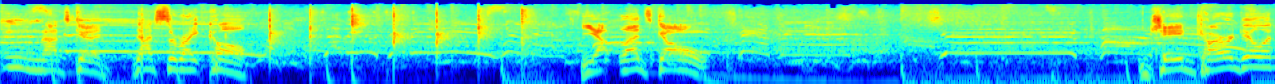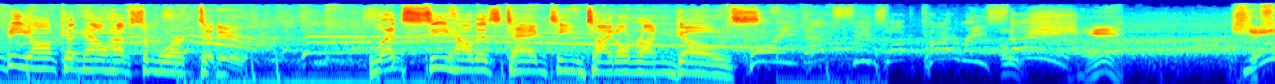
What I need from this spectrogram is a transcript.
Mm, that's good. That's the right call. Yep, let's go. Jade Cargill and Bianca now have some work to do. Let's see how this tag team title run goes. Corey, that seats up Kairi Sane. Shit.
